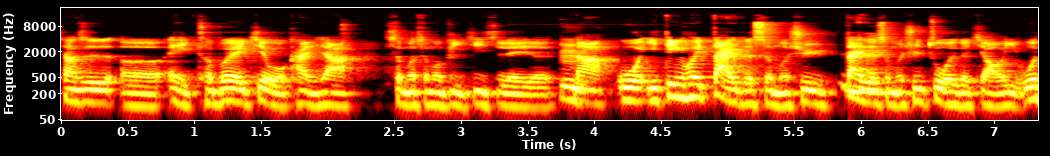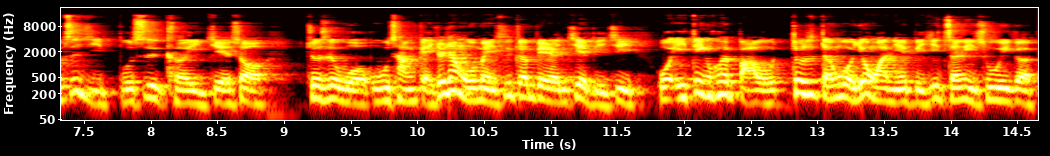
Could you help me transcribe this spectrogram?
像是呃，哎、可不可以借我看一下？什么什么笔记之类的，嗯那我一定会带着什么去带着什么去做一个交易。我自己不是可以接受，就是我无偿给，就像我每次跟别人借笔记，我一定会把我就是等我用完你的笔记，整理出一个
